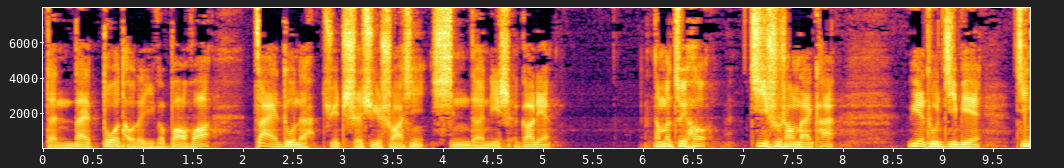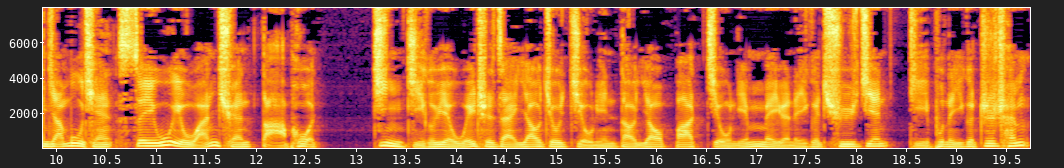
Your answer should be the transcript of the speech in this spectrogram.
等待多头的一个爆发，再度呢去持续刷新新的历史高点。那么最后技术上来看，月图级别金价目前虽未完全打破近几个月维持在幺九九零到幺八九零美元的一个区间底部的一个支撑。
